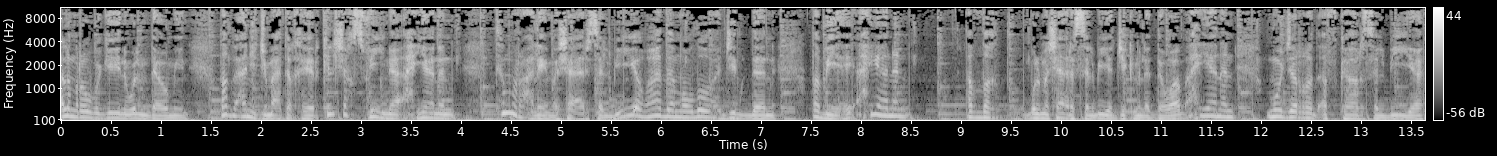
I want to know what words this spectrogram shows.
المروقين والمداومين. طبعا يا جماعة الخير كل شخص فينا أحيانا تمر عليه مشاعر سلبية وهذا موضوع جدا طبيعي. أحيانا الضغط والمشاعر السلبية تجيك من الدوام أحيانا مجرد أفكار سلبية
